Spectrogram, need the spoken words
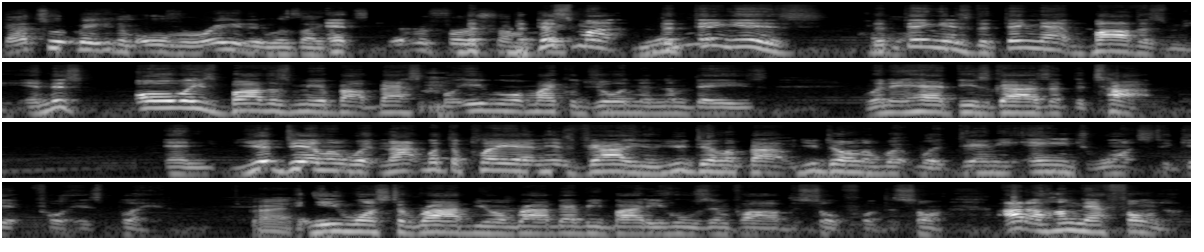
That's what made him overrated. Was like And- seven But, round. but this my the thing is the thing is the thing that bothers me, and this always bothers me about basketball, even with Michael Jordan in them days when they had these guys at the top. And you're dealing with not with the player and his value. You're dealing about you're dealing with what Danny Ainge wants to get for his player. Right. And he wants to rob you and rob everybody who's involved and so forth and so on. I'd have hung that phone up.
